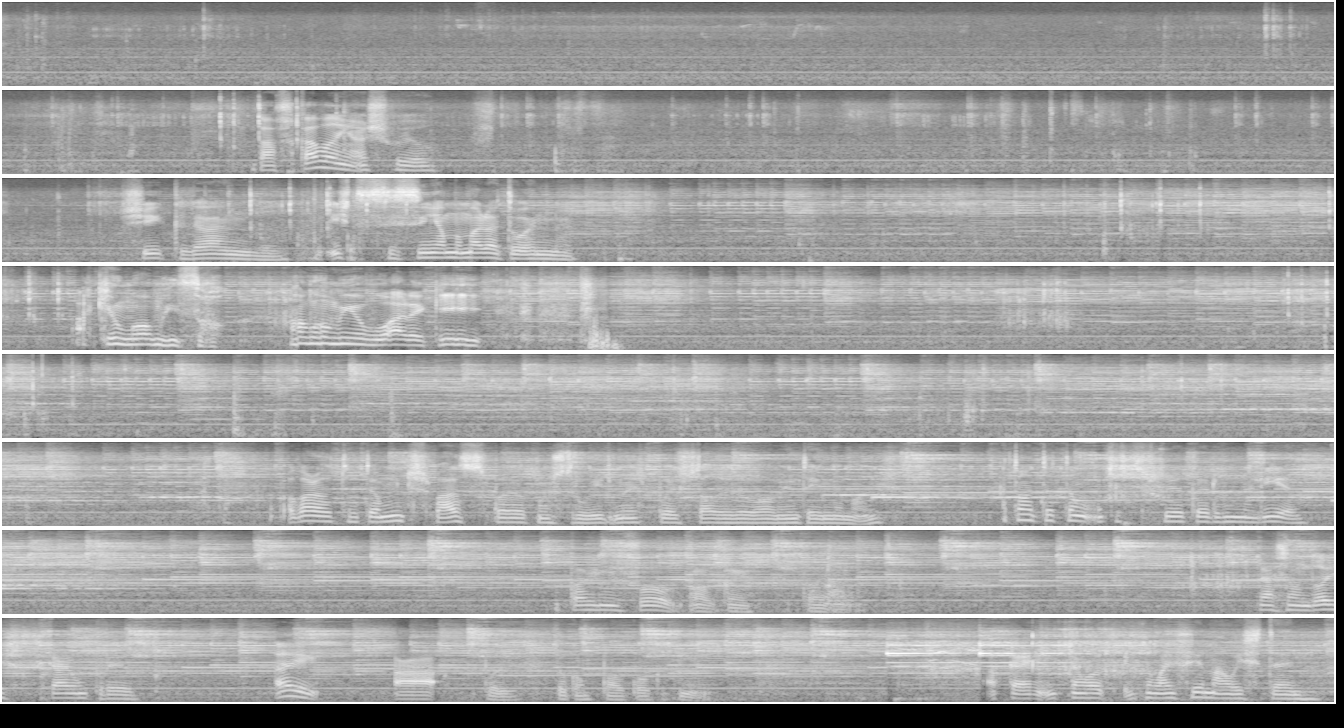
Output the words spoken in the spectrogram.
Tá, ficar bem, acho eu. Chique grande. Isto sim é uma maratona. Aqui um homem só. Há um homem a voar aqui. Agora estou a ter muito espaço para construir, mas depois talvez eu aumente ainda mais. Então, então, então, então se a carbonaria. Carne de fogo. Ok. Já são dois que ficaram presos. Ei! Ah, pois, estou com um pau pouco comigo. Ok, então, então vai ser mau este ano.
